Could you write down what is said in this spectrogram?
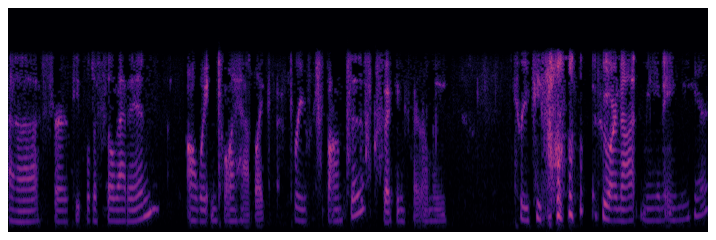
uh, for people to fill that in. I'll wait until I have like three responses because I think there are only three people who are not me and Amy here.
